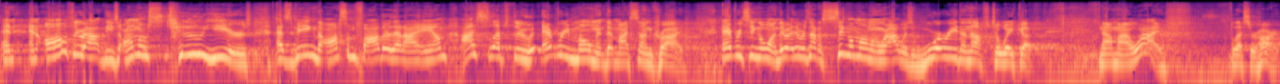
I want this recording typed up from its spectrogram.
And, and all throughout these almost two years, as being the awesome father that I am, I slept through every moment that my son cried. Every single one. There, there was not a single moment where I was worried enough to wake up. Now, my wife, bless her heart,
